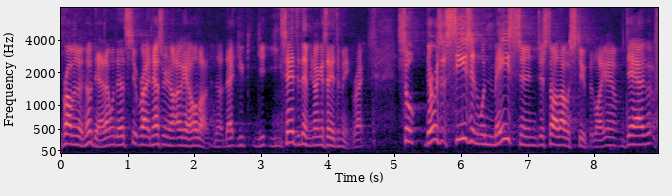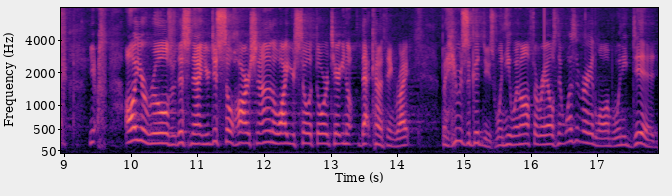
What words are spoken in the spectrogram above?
The problem is, no, Dad, I want that stupid, right? And that's when you're like, okay, hold on. No, that you, you, you can say it to them. You're not going to say it to me, right? So there was a season when Mason just thought I was stupid. Like, eh, Dad, you, all your rules are this and that, and you're just so harsh, and I don't know why you're so authoritarian, you know, that kind of thing, right? But here's the good news. When he went off the rails, and it wasn't very long, but when he did,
